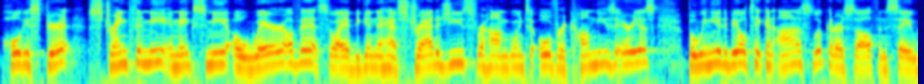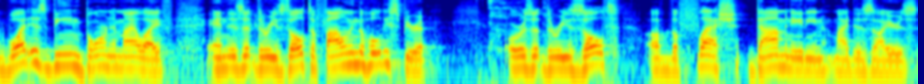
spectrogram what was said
Holy Spirit, strengthen me. It makes me aware of it. So I begin to have strategies for how I'm going to overcome these areas. But we need to be able to take an honest look at ourselves and say, what is being born in my life? And is it the result of following the Holy Spirit? Or is it the result of the flesh dominating my desires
